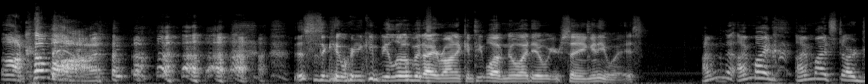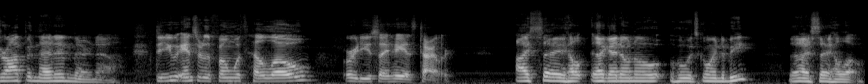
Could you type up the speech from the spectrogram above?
Oh come on! This is again where you can be a little bit ironic and people have no idea what you're saying, anyways. I'm gonna. I might. I might start dropping that in there now. Do you answer the phone with hello, or do you say, "Hey, it's Tyler"? I say like I don't know who it's going to be. Then I say hello.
